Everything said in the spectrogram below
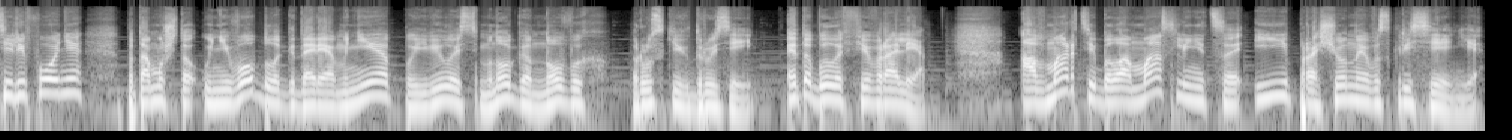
телефоне, потому что у него, благодаря мне, появилось много новых русских друзей. Это было в феврале. А в марте была Масленица и Прощенное воскресенье.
